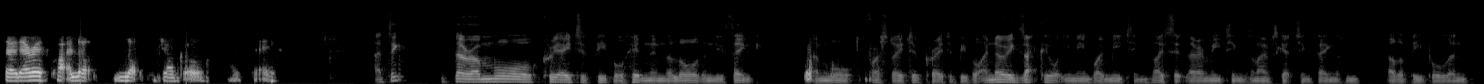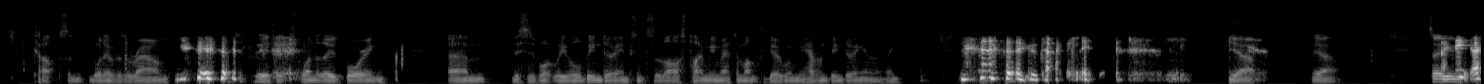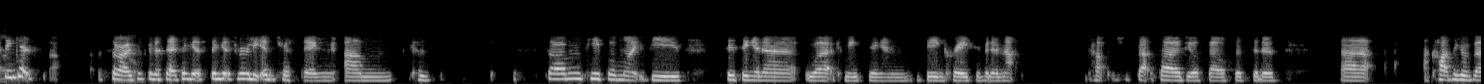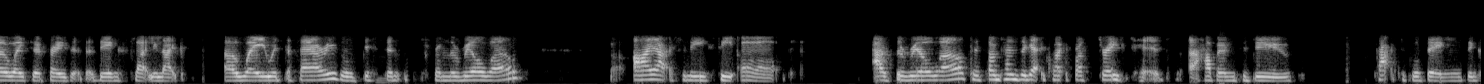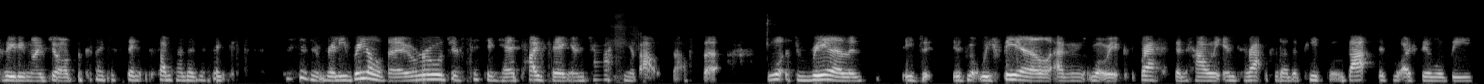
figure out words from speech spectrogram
So there is quite a lot, lot to juggle. I'd say. I think there are more creative people hidden in the law than you think and more frustrated creative people. I know exactly what you mean by meetings. I sit there in meetings and I'm sketching things and other people and cups and whatever's around. Particularly if it's one of those boring. Um, this is what we've all been doing since the last time we met a month ago when we haven't been doing anything. exactly. Yeah, yeah. So I think I think it's. Sorry, I was just going to say I think it's I think it's really interesting because um, some people might view sitting in a work meeting and being creative and in that touch that side of yourself as sort of uh, I can't think of a better way to phrase it, but being slightly like away with the fairies or distant from the real world. But I actually see art as the real world. So sometimes I get quite frustrated at having to do practical things, including my job, because I just think sometimes I just think this isn't really real though. We're all just sitting here typing and chatting about stuff, but what's real is is, is what we feel and what we express and how we interact with other people. That is what I feel will be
